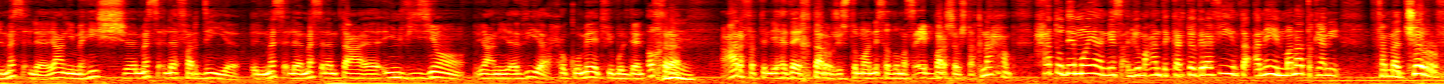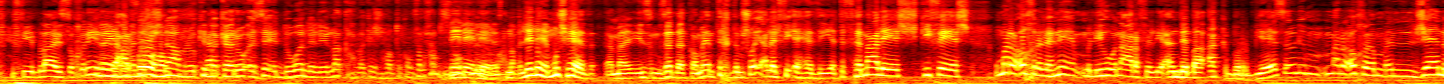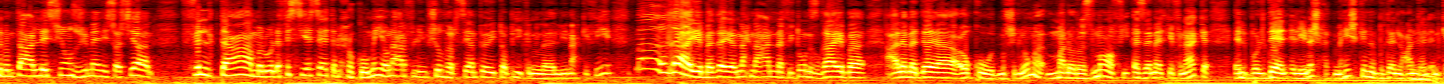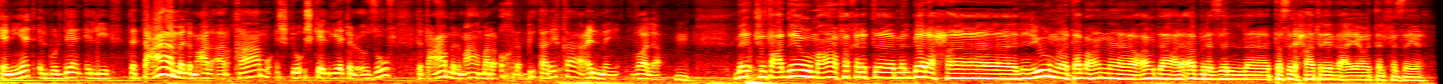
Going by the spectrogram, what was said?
المسألة يعني ماهيش مسألة فردية. المسألة مسألة نتاع une vision يعني هذه حكومات في بلدان أخرى. مم. عرفت اللي هذا يختار justement الناس هذوما صعيب برشا باش تقنعهم. حطوا des moyens الناس اليوم عندك cartographie نتاع أنهي المناطق يعني فما تشر في, بلايص أخرين يعرفوهم. نعملوا كيما كرؤساء الدول اللي لقح ما كانش نحطكم في الحبس. لا لا لا, لا لا مش هذا. أما لازم زاد كمان تخدم شوي على الفئة هذه تفهم علاش كيفاش. ومرة أخرى لهنا اللي هو نعرف اللي un débat أكبر بياسر اللي مرة أخرى الجانب نتاع les sciences humaines sociales في التعامل ولا في السياسات الحكومية ونعرف اللي يظهر سي ان بو اللي نحكي فيه. ما غايب هذايا نحن عندنا في تونس غايبة على مدى عقود. مش اليوم مالوريزمون في أزمات كيف هناك البلدان اللي نجحت ماهيش كأن البلدان اللي عندها الإمكانيات البلدان اللي تتعامل مع الأرقام وإشكاليات العزوف تتعامل معها مرة أخرى بطريقة علمية. فوالا. باش نتعداو مع فقرة من البارح آه، لليوم؟ طبعا عودة على أبرز التصريحات الإذاعية والتلفزيه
